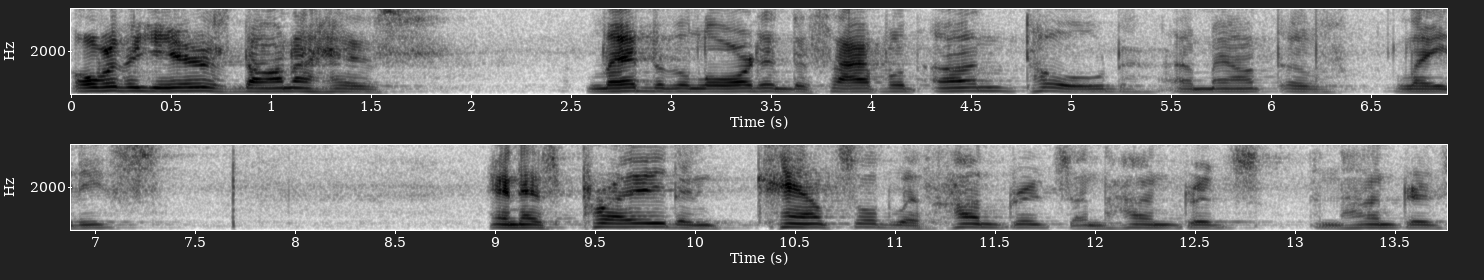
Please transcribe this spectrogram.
Over the years, Donna has led to the Lord and discipled untold amount of ladies and has prayed and counseled with hundreds and hundreds and hundreds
